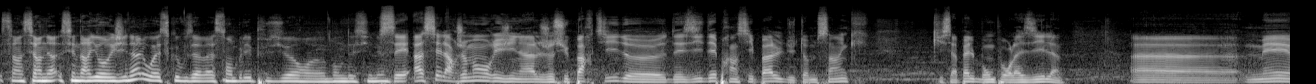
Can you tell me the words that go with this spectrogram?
c'est un scéna- scénario original ou est-ce que vous avez assemblé plusieurs euh, bandes dessinées? C'est assez largement original. Je suis parti de, des idées principales du tome 5 qui s'appelle Bon pour l'asile. Mais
